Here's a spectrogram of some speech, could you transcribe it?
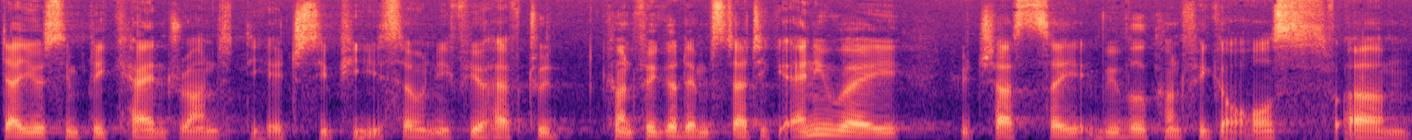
that you simply can't run DHCP. So if you have to configure them static anyway, you just say we will configure all um,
